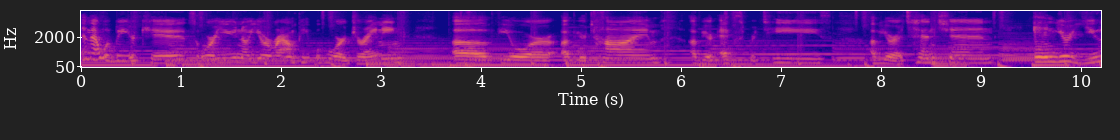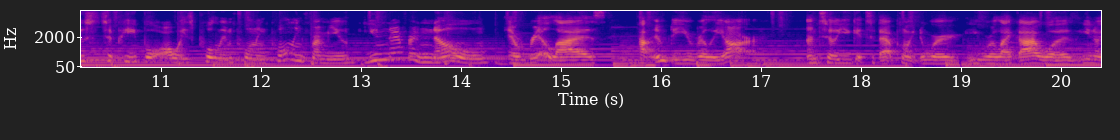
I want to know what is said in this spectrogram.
and that would be your kids, or you know, you're around people who are draining of your of your time, of your expertise, of your attention, and you're used to people always pulling, pulling, pulling from you, you never know and realize how empty you really are until you get to that point to where you were like I was, you know,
